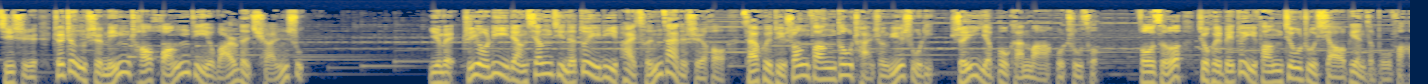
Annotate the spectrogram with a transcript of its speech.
其实这正是明朝皇帝玩的权术。因为只有力量相近的对立派存在的时候，才会对双方都产生约束力，谁也不敢马虎出错，否则就会被对方揪住小辫子不放。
